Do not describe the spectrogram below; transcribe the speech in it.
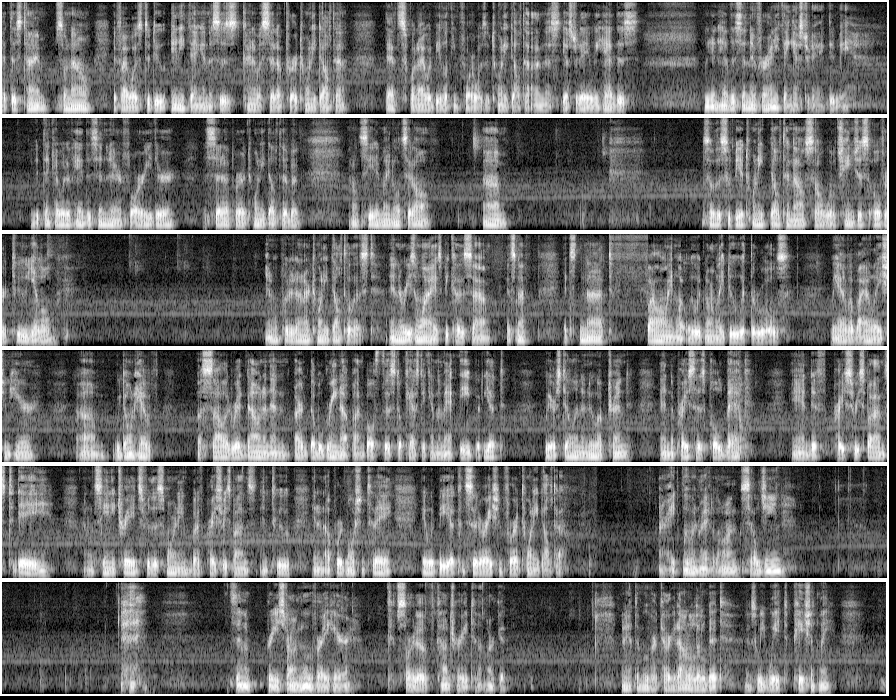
at this time. So now, if I was to do anything, and this is kind of a setup for a 20 delta, that's what I would be looking for was a 20 delta on this. Yesterday we had this. We didn't have this in there for anything yesterday, did we? You would think I would have had this in there for either a setup or a 20 delta, but I don't see it in my notes at all. Um, so this would be a 20 delta now, so we'll change this over to yellow. And we'll put it on our 20 delta list. And the reason why is because um, it's not it's not following what we would normally do with the rules. We have a violation here. Um, we don't have a solid red down and then our double green up on both the stochastic and the MACD, but yet we are still in a new uptrend and the price has pulled back. And if price responds today, I don't see any trades for this morning, but if price responds into in an upward motion today, it would be a consideration for a 20 delta. All right, moving right along. Celgene. it's in a pretty strong move right here, sort of contrary to the market. We're going to have to move our target out a little bit as we wait patiently.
